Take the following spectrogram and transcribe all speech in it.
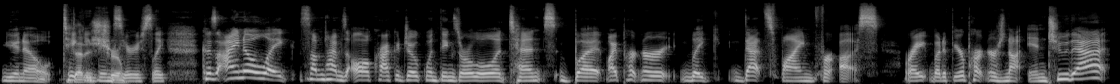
you know, taking things true. seriously. Because I know, like, sometimes I'll crack a joke when things are a little intense, but my partner, like, that's fine for us, right? But if your partner's not into that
